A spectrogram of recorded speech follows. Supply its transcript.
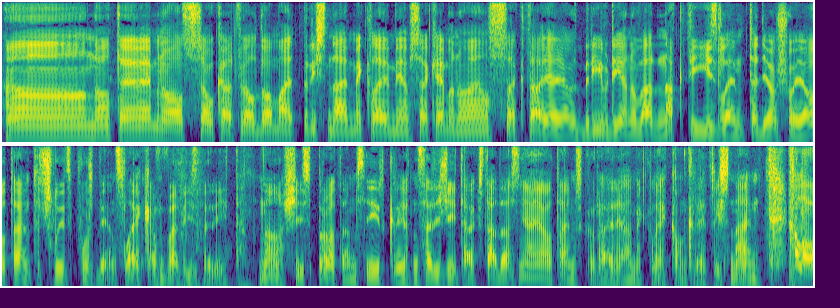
Uh, nu, te Emanuēls savukārt vēl domājot par izcinājumu meklējumiem, saka, Emanuēls saka, tā, ja jau brīvdienu var naktī izlemt, tad jau šo jautājumu taču līdz pusdienas laikam var izdarīt. Nu, šis, protams, ir krietni sarežģītāks tādā ziņā jautājums, kurā ir jāmeklē konkrēti risinājumi. Halo!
